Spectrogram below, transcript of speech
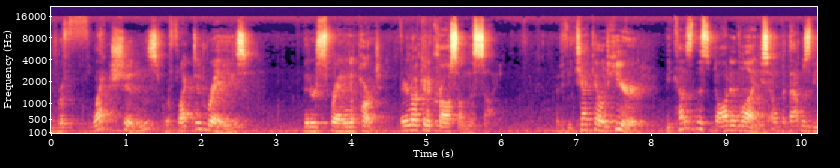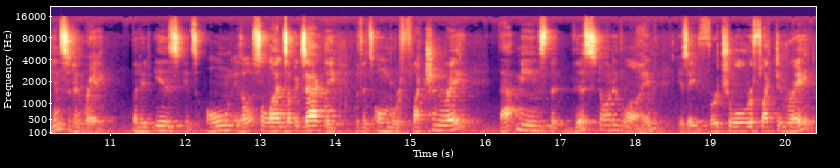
reflections, reflected rays that are spreading apart. They're not going to cross on this side. But if you check out here, because this dotted line, you say, oh, but that was the incident ray, but it is its own, it also lines up exactly with its own reflection ray. That means that this dotted line is a virtual reflected ray,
